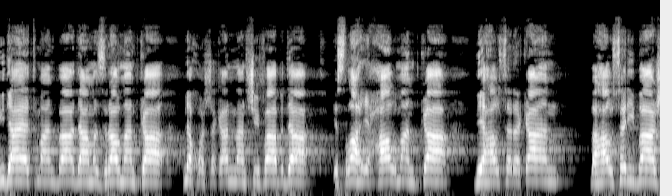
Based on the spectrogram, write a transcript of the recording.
هیدایەتمان بە دامەزراومان بکە نەخۆشەکانمان شیفا بدا ئیسلاحی حاڵمان بکە بێ هاوسەرەکان بە هاوسری باش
